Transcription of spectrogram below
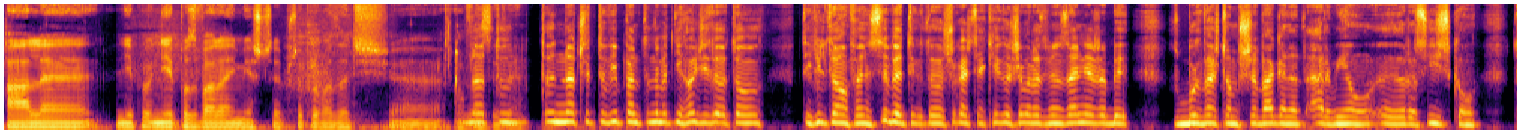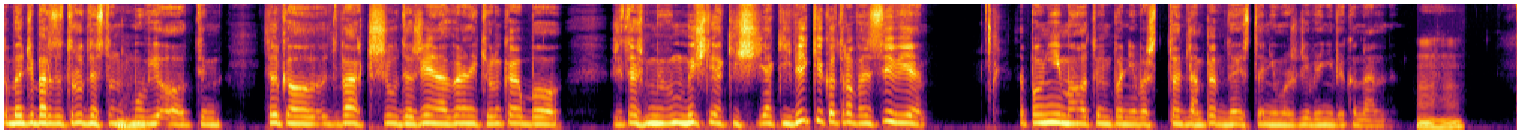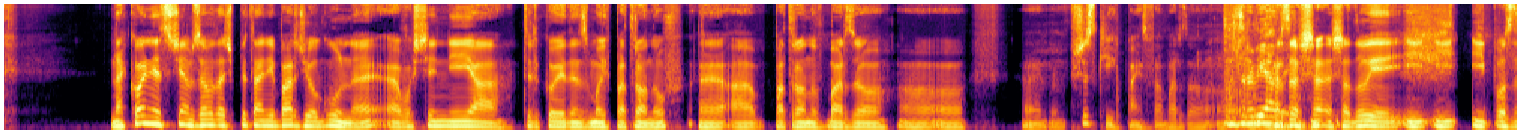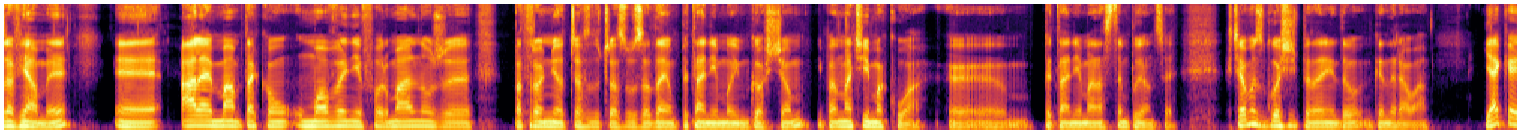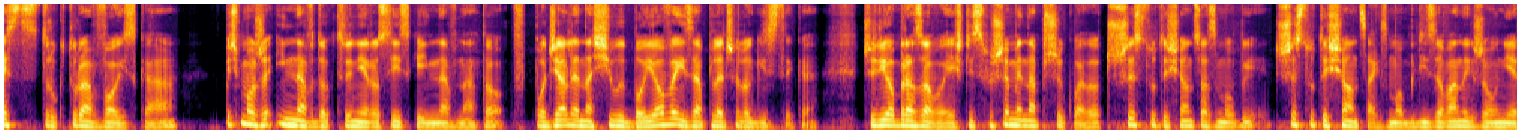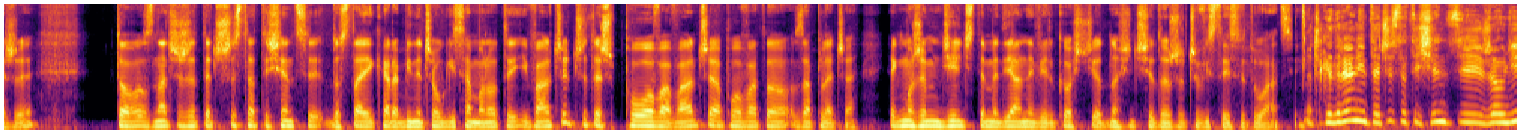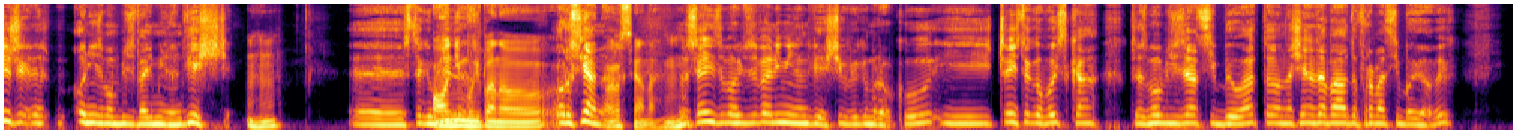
ale nie, nie pozwala im jeszcze przeprowadzać e, ofensywy. No tu, to znaczy, tu wie pan, to nawet nie chodzi o tą, w tej chwili tą ofensywę, tylko szukać takiego trzeba rozwiązania, żeby zbudować tą przewagę nad armią e, rosyjską. To będzie bardzo trudne, stąd mhm. mówię o tym. Tylko dwa, trzy uderzenia na wybranych kierunkach, bo że ktoś myśli o jakiejś, jakiejś wielkiej kontrofensywie, zapomnijmy o tym, ponieważ to na pewno jest to niemożliwe i niewykonalne. Mhm. Na koniec chciałem zadać pytanie bardziej ogólne, a właściwie nie ja, tylko jeden z moich patronów, e, a patronów bardzo o, o, e, wszystkich Państwa bardzo, Pozdrawiamy. bardzo sz- szanuję i, i, i pozdrawiamy. E, Ale mam taką umowę nieformalną, że patroni od czasu do czasu zadają pytanie moim gościom i pan Maciej Makuła pytanie ma następujące. Chciałbym zgłosić pytanie do generała. Jaka jest struktura wojska, być może inna w doktrynie rosyjskiej, inna w NATO, w podziale na siły bojowe i zaplecze logistykę? Czyli obrazowo, jeśli słyszymy na przykład o 300 tysiącach zmobi- 300 tysiącach zmobilizowanych żołnierzy, to znaczy, że te 300 tysięcy dostaje karabiny, czołgi, samoloty i walczy, czy też połowa walczy, a połowa to zaplecze? Jak możemy dzielić te medialne wielkości, odnosić się do rzeczywistej sytuacji? Znaczy generalnie te 300 tysięcy żołnierzy, oni zmobilizowali milion dwieście. Mhm. E, Z tego Oni, mówi pan o, o Rosjanach. o Rosjanach. Mhm. Rosjanie zmobilizowali milion dwieście w ubiegłym roku i część tego wojska, która z mobilizacji była, to ona się nadawała do formacji bojowych.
